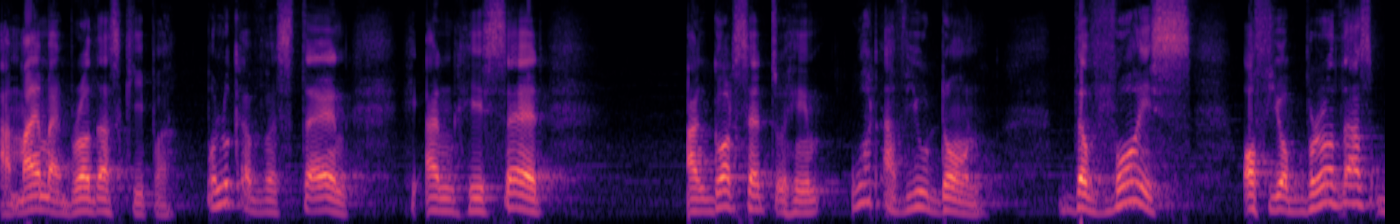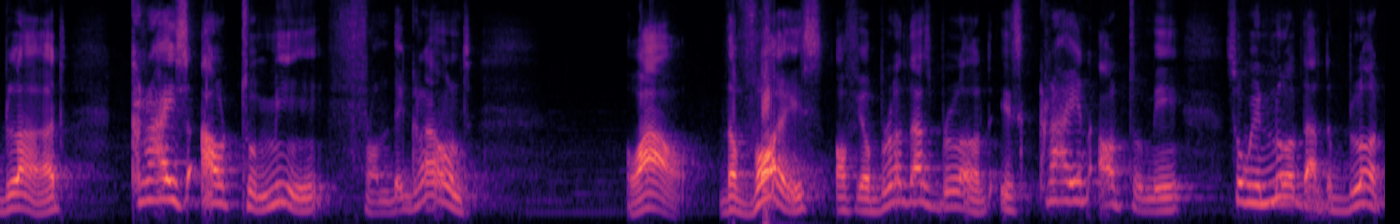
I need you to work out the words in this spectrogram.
Am I my brother's keeper? But look at verse 10. And he said, And God said to him, What have you done? The voice of your brother's blood cries out to me from the ground. Wow, the voice of your brother's blood is crying out to me. So we know that the blood,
